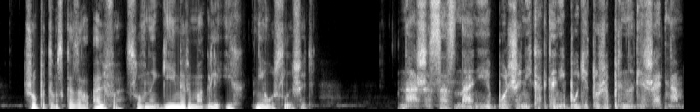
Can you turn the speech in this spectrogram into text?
— шепотом сказал Альфа, словно геймеры могли их не услышать. Наше сознание больше никогда не будет уже принадлежать нам.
